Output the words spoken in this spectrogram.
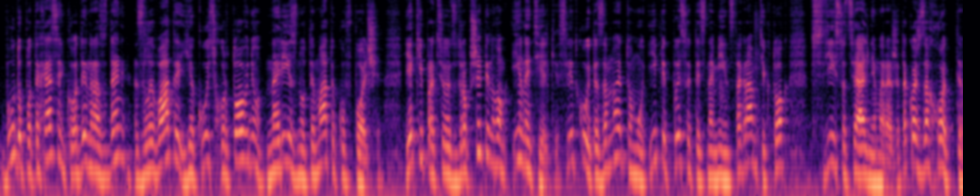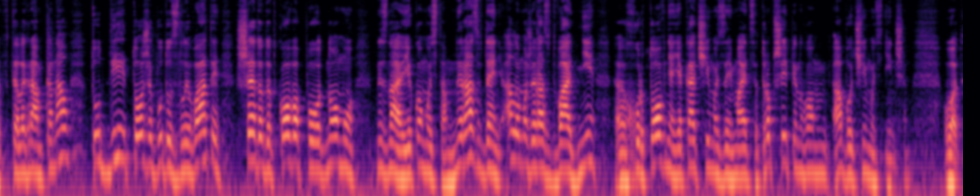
буду потихесеньку один раз в день зливати якусь хуртовню на різну тематику в Польщі, які працюють з дропшипінгом і не тільки. Слідкуйте за мною, тому і підписуйтесь на мій інстаграм, тікток, всі соціальні мережі. Також заходьте в телеграм-канал, туди теж буду зливати ще додатково по одному, не знаю, якомусь там не раз в день, але може раз в два дні е, хуртовня, яка чимось займається дропшипінгом або чимось іншим. От,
